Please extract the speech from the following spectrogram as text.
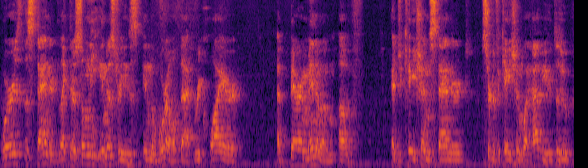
where's the standard? Like, there's so many industries in the world that require a bare minimum of education, standard, certification, what have you, to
